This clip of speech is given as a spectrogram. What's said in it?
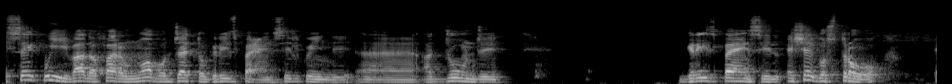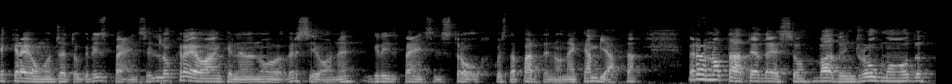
se qui vado a fare un nuovo oggetto grease pencil quindi eh, aggiungi grease pencil e scelgo stroke e creo un oggetto grease pencil lo creo anche nella nuova versione grease pencil stroke questa parte non è cambiata però notate adesso vado in draw mode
